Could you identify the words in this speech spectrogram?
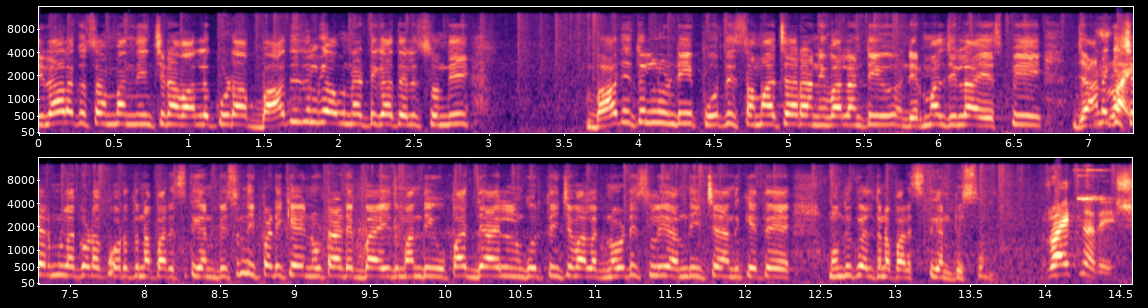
జిల్లాలకు సంబంధించిన వాళ్ళు కూడా బాధితులుగా ఉన్నట్టుగా తెలుస్తుంది. బాధితుల నుండి పూర్తి సమాచారాన్ని ఇవ్వాలంటే నిర్మల్ జిల్లా ఎస్పీ జానకి Right. శర్మల కూడా కోరుతున్న పరిస్థితి కనిపిస్తుంది. ఇప్పటికే నూట డెబ్బై ఐదు మంది ఉపాధ్యాయులను గుర్తించి వాళ్ళకి నోటీసులు అందించేందుకైతే ముందుకు వెళ్తున్న పరిస్థితి కనిపిస్తుంది. రైట్ నరేష్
